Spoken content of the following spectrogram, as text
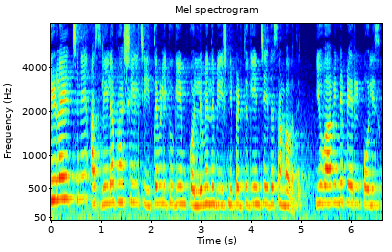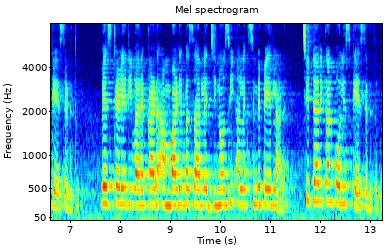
ഇളയച്ചനെ അശ്ലീല ഭാഷയിൽ ചീത്ത വിളിക്കുകയും കൊല്ലുമെന്ന് ഭീഷണിപ്പെടുത്തുകയും ചെയ്ത സംഭവത്തിൽ യുവാവിന്റെ പേരിൽ പോലീസ് കേസെടുത്തു. വെസ്റ്റളേരി വരക്കാട് അമ്പാടി ബസാറിലെ ജിനോസി അലക്സിന്റെ പേരിലാണ് ചിറ്റാരിക്കാൽ പോലീസ് കേസെടുത്തത്.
